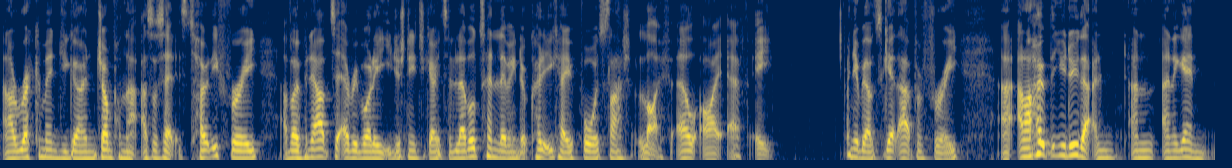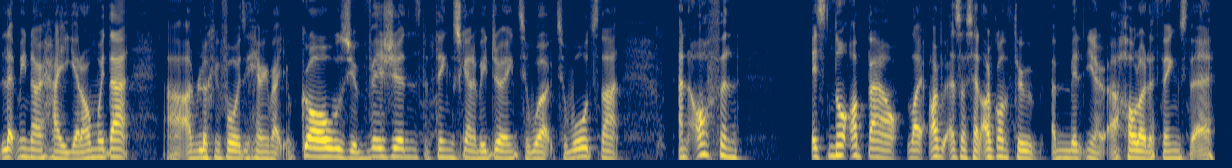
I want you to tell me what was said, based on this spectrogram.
and I recommend you go and jump on that. As I said, it's totally free. I've opened it up to everybody. You just need to go to level10living.co.uk forward slash life, L I F E and you'll be able to get that for free. Uh, and I hope that you do that. And, and, and again, let me know how you get on with that. Uh, I'm looking forward to hearing about your goals, your visions, the things you're going to be doing to work towards that. And often, it's not about like I've, as I said, I've gone through a you know a whole load of things there.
